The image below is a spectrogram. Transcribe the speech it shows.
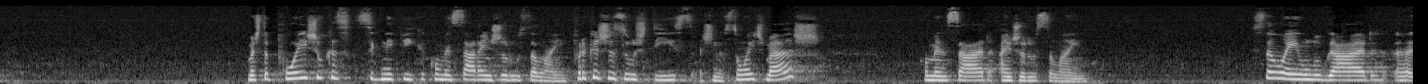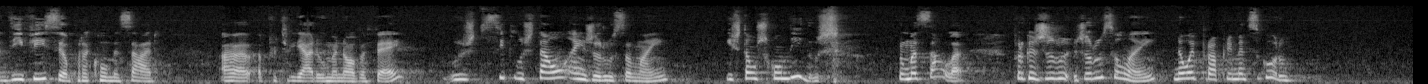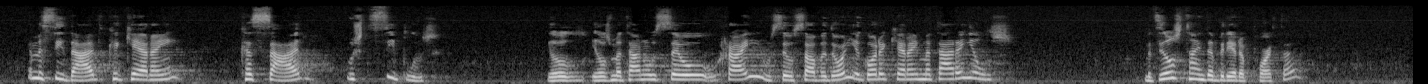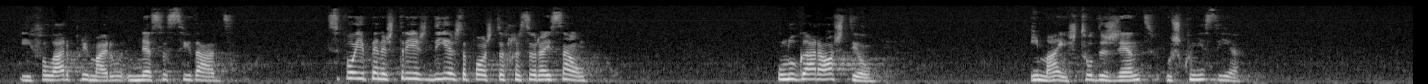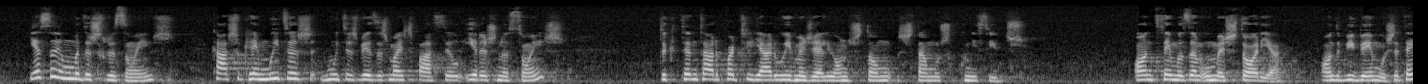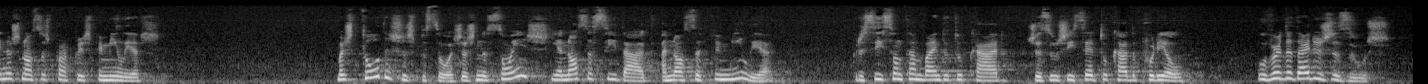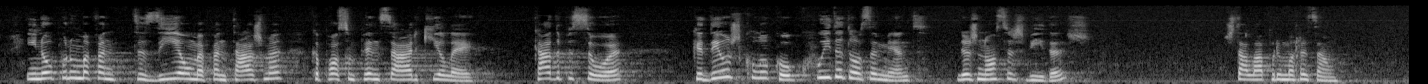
Mas depois o que significa começar em Jerusalém? Porque Jesus disse as nações, mas começar em Jerusalém. Isso é um lugar uh, difícil para começar a, a partilhar uma nova fé. Os discípulos estão em Jerusalém e estão escondidos numa sala, porque Jerusalém não é propriamente seguro. É uma cidade que querem caçar os discípulos. Eles mataram o seu rei, o seu salvador, e agora querem matar a eles. Mas eles têm de abrir a porta e falar primeiro nessa cidade. Isso foi apenas três dias após a ressurreição. Um lugar hostil. E mais, toda a gente os conhecia. E essa é uma das razões que acho que é muitas, muitas vezes mais fácil ir às nações do que tentar partilhar o Evangelho onde estamos conhecidos. Onde temos uma história, onde vivemos, até nas nossas próprias famílias. Mas todas as pessoas, as nações e a nossa cidade, a nossa família, precisam também de tocar Jesus e ser tocado por Ele. O verdadeiro Jesus. E não por uma fantasia, uma fantasma que possam pensar que Ele é. Cada pessoa que Deus colocou cuidadosamente nas nossas vidas está lá por uma razão.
